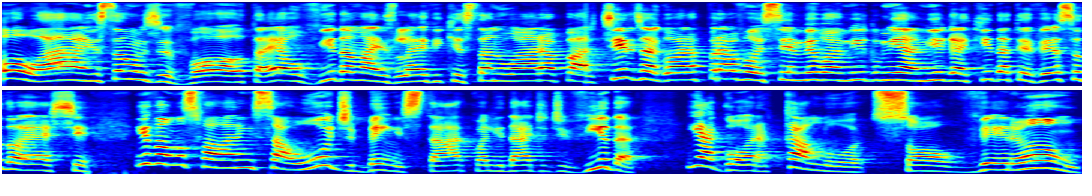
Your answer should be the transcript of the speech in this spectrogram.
Olá, estamos de volta. É o Vida Mais Leve que está no ar a partir de agora para você, meu amigo, minha amiga aqui da TV Sudoeste. E vamos falar em saúde, bem-estar, qualidade de vida. E agora, calor, sol, verão.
